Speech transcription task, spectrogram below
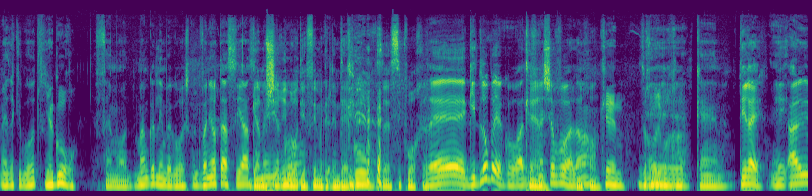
מאיזה קיבוץ? יגור. יפה מאוד. מה מגדלים ביגור? עגבניות תעשייה. גם שירים? מאוד יפים מגדלים ביגור, זה סיפור אחר. זה גידלו ביגור עד כן, לפני שבוע, לא? נכון. כן, זכרו אה, לברכה. כן. תראה, אה, א',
